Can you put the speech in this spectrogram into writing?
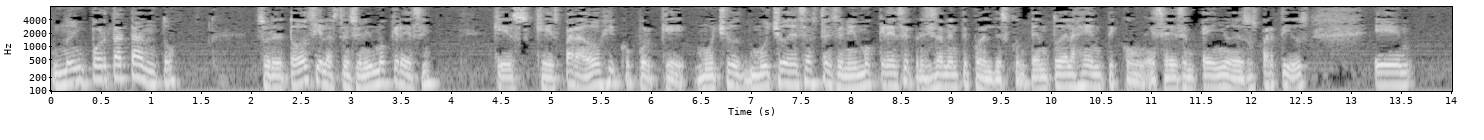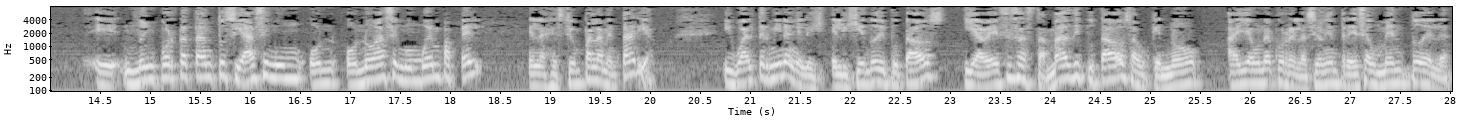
no importa tanto, sobre todo si el abstencionismo crece, que es, que es paradójico porque mucho, mucho de ese abstencionismo crece precisamente por el descontento de la gente con ese desempeño de esos partidos. Eh, eh, no importa tanto si hacen un o, no hacen un buen papel en la gestión parlamentaria. Igual terminan eligiendo diputados y a veces hasta más diputados, aunque no haya una correlación entre ese aumento de,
